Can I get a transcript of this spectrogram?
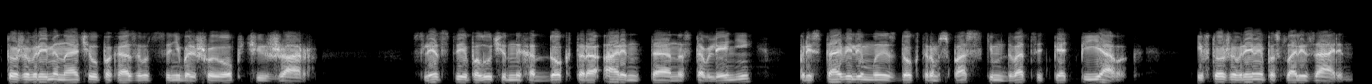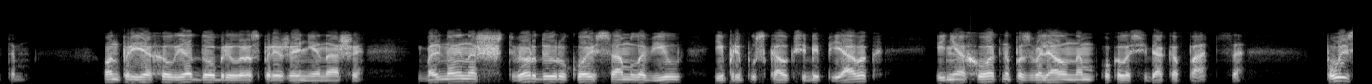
В то же время начал показываться небольшой общий жар. Вследствие полученных от доктора Арента наставлений приставили мы с доктором Спасским 25 пиявок и в то же время послали за Арентом. Он приехал и одобрил распоряжение наше. Больной наш твердой рукой сам ловил и припускал к себе пиявок, и неохотно позволял нам около себя копаться. Пульс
